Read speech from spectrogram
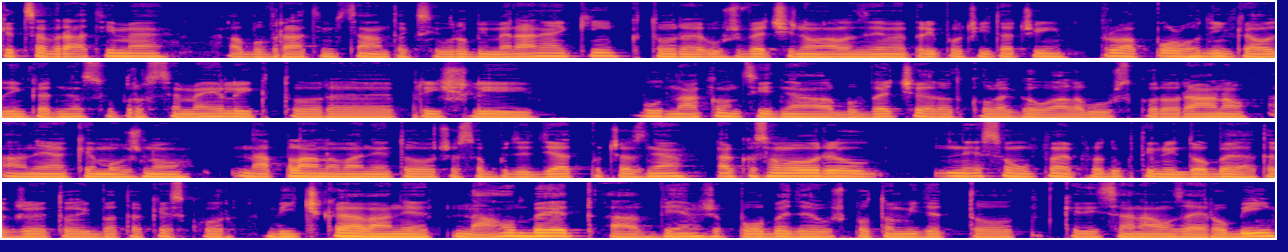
Keď sa vrátime alebo vrátim sa tak si urobíme raňajky, ktoré už väčšinou ale zjeme pri počítači. Prvá pol hodinka, dňa sú proste maily, ktoré prišli buď na konci dňa, alebo večer od kolegov, alebo už skoro ráno a nejaké možno naplánovanie toho, čo sa bude diať počas dňa. Ako som hovoril, nie som úplne produktívny dobe a takže je to iba také skôr vyčkávanie na obed a viem, že po obede už potom ide to, kedy sa naozaj robí.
